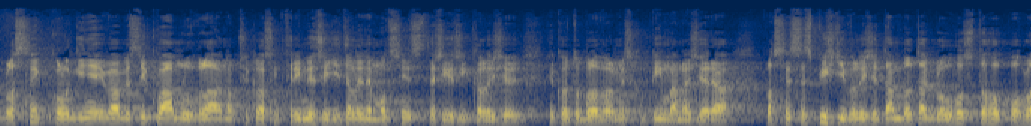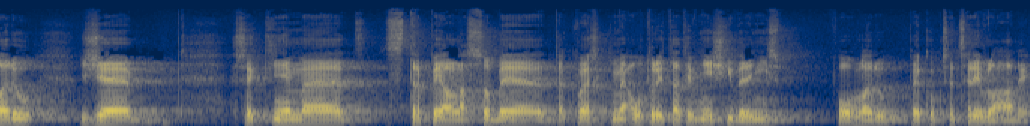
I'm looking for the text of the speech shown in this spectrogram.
vlastně kolegyně Iva Bezděková mluvila například s některými řediteli nemocnic, kteří říkali, že jako to byl velmi schopný manažer a vlastně se spíš divili, že tam byl tak dlouho z toho pohledu, že řekněme, strpěl na sobě takové, řekněme, autoritativnější vedení pohledu jako předsedy vlády.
